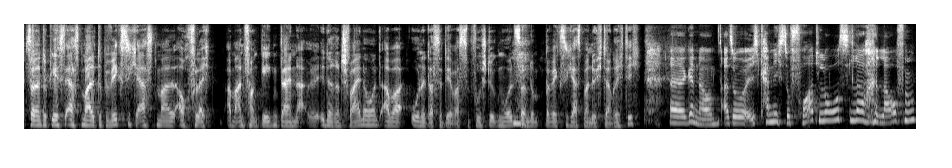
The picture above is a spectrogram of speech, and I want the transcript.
sondern du gehst erstmal, du bewegst dich erstmal auch vielleicht am Anfang gegen deinen äh, inneren Schweinehund, aber ohne dass du dir was zum Frühstücken holst, sondern du bewegst dich erstmal nüchtern, richtig? Äh, genau. Also ich kann nicht sofort loslaufen.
